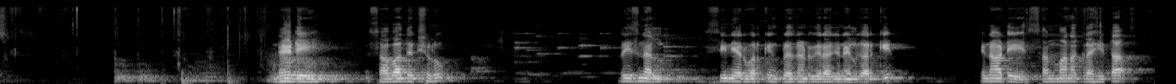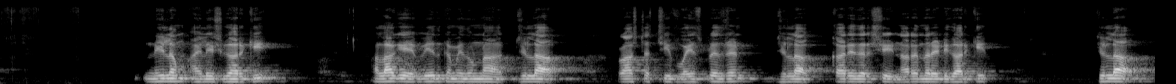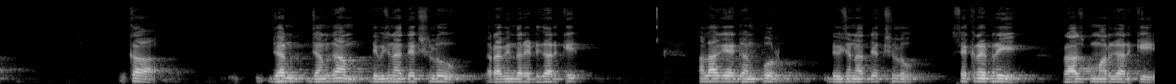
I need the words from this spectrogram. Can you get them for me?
చేసుకోవచ్చు. నేటి సభాధ్యక్షులు regional senior working president Veeranjaneyulu గారికి ఈనాటి సన్మాన గ్రహీత నీలం ఐలేష్ గారికి అలాగే వేదిక మీద ఉన్న జిల్లా రాష్ట్ర చీఫ్ వైస్ ప్రెసిడెంట్ జిల్లా కార్యదర్శి నరేందర్ రెడ్డి గారికి జిల్లా ఇంకా జన్ జనగాం డివిజన్ అధ్యక్షులు రవీందర్ రెడ్డి గారికి అలాగే గన్పూర్ డివిజన్ అధ్యక్షులు సెక్రటరీ రాజ్ కుమార్ గారికి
